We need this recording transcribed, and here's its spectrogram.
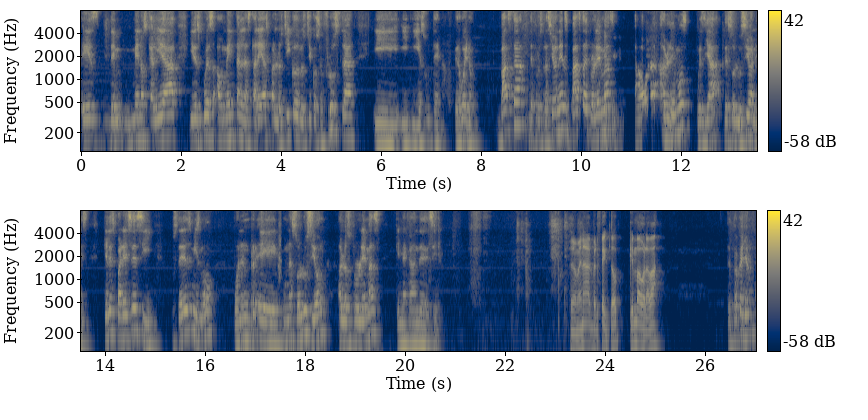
es de menos calidad y después aumentan las tareas para los chicos, los chicos se frustran y, y es un tema. Pero bueno, basta de frustraciones, basta de problemas, ahora hablemos pues ya de soluciones. ¿Qué les parece si ustedes mismos ponen eh, una solución a los problemas que me acaban de decir? Fenomenal, perfecto. ¿Quién va ahora? Va. Te toca, John.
